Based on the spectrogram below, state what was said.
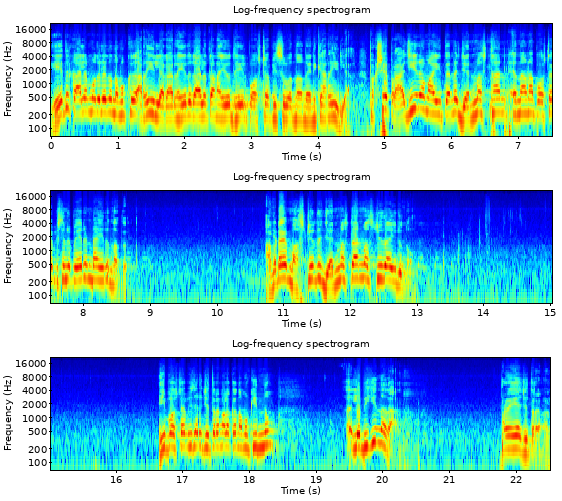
ഏത് കാലം മുതലെന്ന് നമുക്ക് അറിയില്ല. കാരണം ഏത് കാലത്താണ് അയോധ്യയിൽ പോസ്റ്റ് ഓഫീസ് വന്നതെന്ന് എനിക്കറിയില്ല. പക്ഷേ പ്രാചീനമായി തന്നെ ജന്മസ്ഥാൻ എന്നാണ് ആ പോസ്റ്റ് ഓഫീസിന്റെ പേരുണ്ടായിരുന്നത്. അവിടെ മസ്ജിദ് ജന്മസ്ഥാൻ മസ്ജിദായിരുന്നു. ഈ പോസ്റ്റ് ഓഫീസിന്റെ ചിത്രങ്ങളൊക്കെ നമുക്കിന്നും ലഭിക്കുന്നതാണ്. പഴയ ചിത്രങ്ങൾ.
